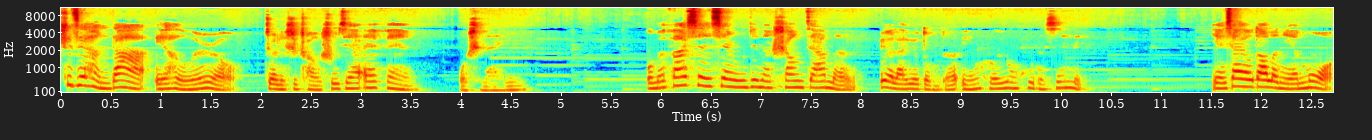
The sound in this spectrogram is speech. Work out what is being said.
世界很大，也很温柔。这里是闯书家 FM，我是南一。我们发现，现如今的商家们越来越懂得迎合用户的心理。眼下又到了年末，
